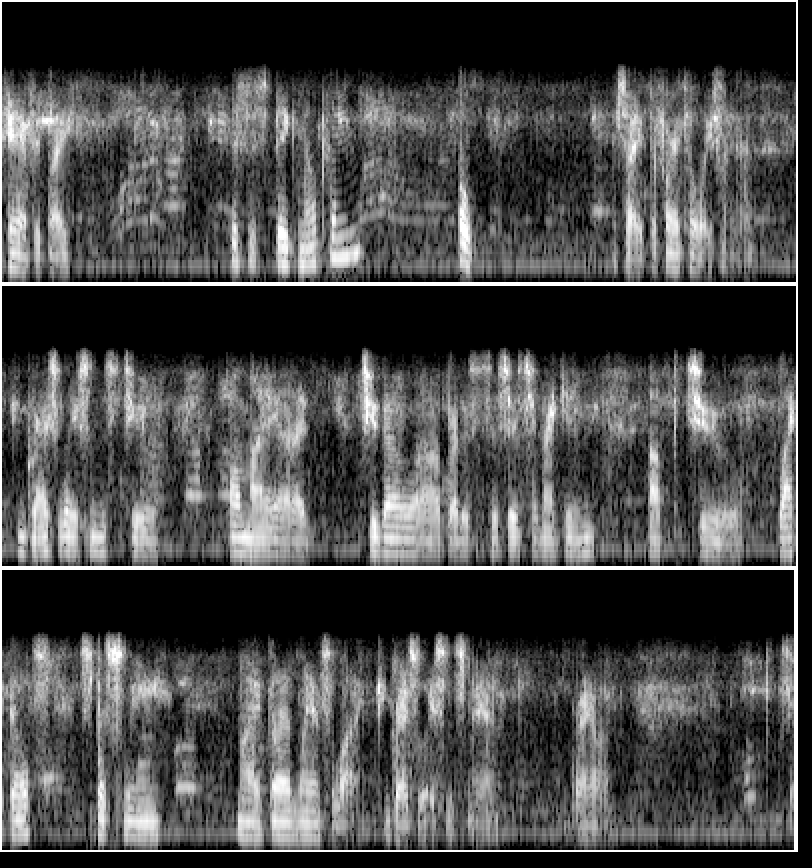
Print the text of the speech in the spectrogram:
Okay, everybody. This is Big Malcolm. Oh, I'm sorry, before I totally sign on, congratulations to all my uh, judo uh, brothers and sisters for ranking up to black belts, especially my bud Lancelot. Congratulations, man. Right on. So,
